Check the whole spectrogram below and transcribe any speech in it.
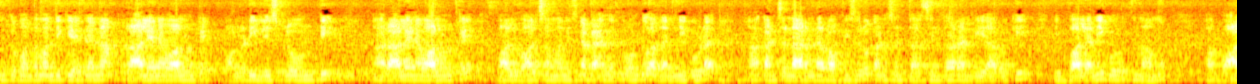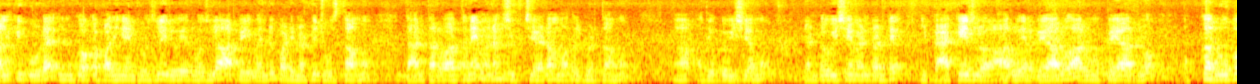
ఇంకా కొంతమందికి ఏదైనా రాలేని వాళ్ళు ఉంటే ఆల్రెడీ లిస్ట్లో ఉండి రాలేని వాళ్ళు ఉంటే వాళ్ళు వాళ్ళకి సంబంధించిన బ్యాంక్ అకౌంట్ అదన్నీ కూడా concern RNR officer concern tahsildar and విఆర్ఓకి ఇవ్వాలని కోరుతున్నాము. వాళ్ళకి కూడా ఇంకొక పదిహేను రోజులు ఇరవై రోజులు ఆ పేమెంట్ పడినట్టు చూస్తాము. దాని తర్వాతనే మనం షిఫ్ట్ చేయడం మొదలు పెడతాము. అది ఒక విషయము. రెండో విషయం ఏంటంటే ఈ ప్యాకేజ్లో ఆరు ఎనభై ఆరు ఆరు ముప్పై ఆరులో ఒక్క రూప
